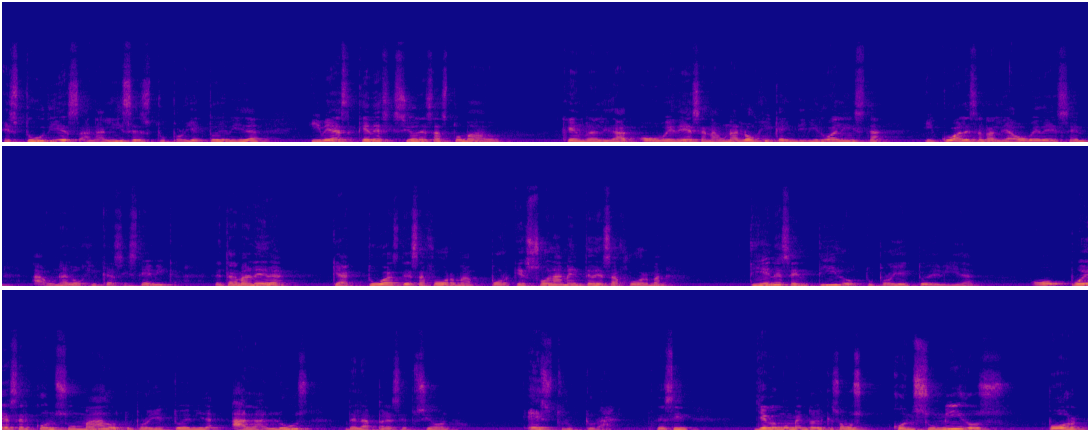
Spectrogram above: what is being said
estudies, analices tu proyecto de vida y veas qué decisiones has tomado que en realidad obedecen a una lógica individualista y cuáles en realidad obedecen a una lógica sistémica. De tal manera que actúas de esa forma porque solamente de esa forma tiene sentido tu proyecto de vida o puede ser consumado tu proyecto de vida a la luz de la percepción estructural. Es decir, llega un momento en el que somos consumidos por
